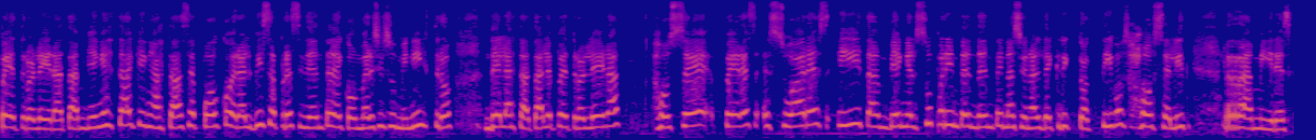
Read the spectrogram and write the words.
petrolera. También está quien hasta hace poco era el vicepresidente de Comercio y Suministro de la estatal petrolera, José Pérez Suárez, y también el superintendente nacional de criptoactivos, Joselit Ramírez.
